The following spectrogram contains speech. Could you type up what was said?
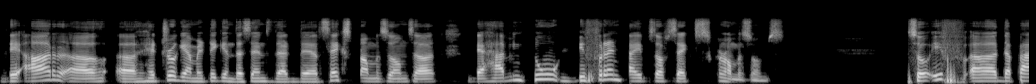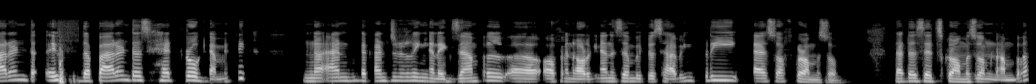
they are uh, uh, heterogametic in the sense that their sex chromosomes are they're having two different types of sex chromosomes. So if uh, the parent if the parent is heterogametic and we're considering an example uh, of an organism which is having three pairs of chromosome that is its chromosome number.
